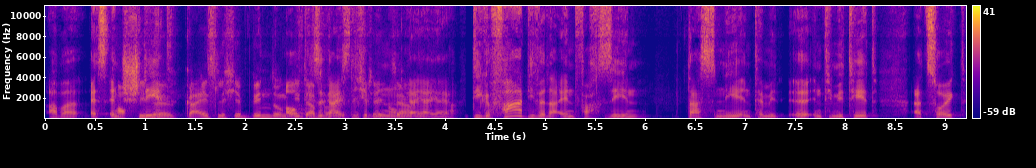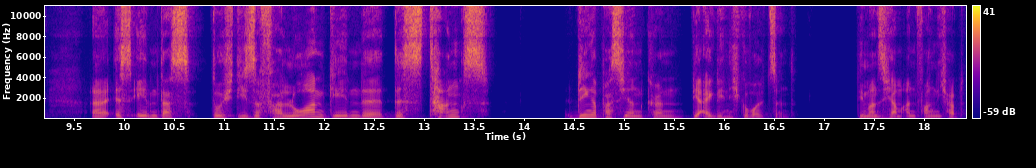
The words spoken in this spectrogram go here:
Aber es entsteht. Auch diese geistliche Bindung. Auch die diese geistliche besteht, Bindung, ja. ja, ja, ja. Die Gefahr, die wir da einfach sehen, dass Nähe, äh, Intimität erzeugt, äh, ist eben, dass durch diese verloren gehende Distanz Dinge passieren können, die eigentlich nicht gewollt sind die man sich am Anfang nicht hat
